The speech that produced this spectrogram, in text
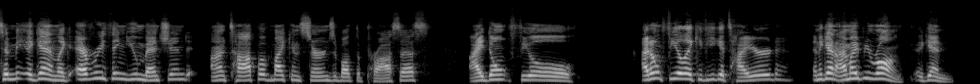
to me, again, like everything you mentioned, on top of my concerns about the process, I don't feel, I don't feel like if he gets hired, and again, I might be wrong. Again,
